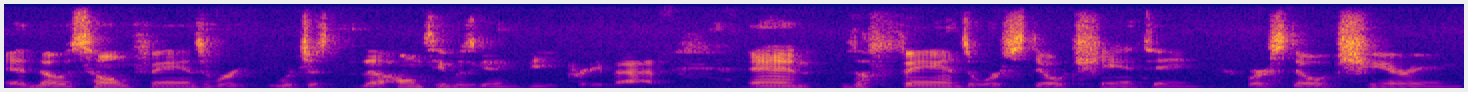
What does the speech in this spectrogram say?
And those home fans were, were just the home team was getting beat pretty bad, and the fans were still chanting, were still cheering,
